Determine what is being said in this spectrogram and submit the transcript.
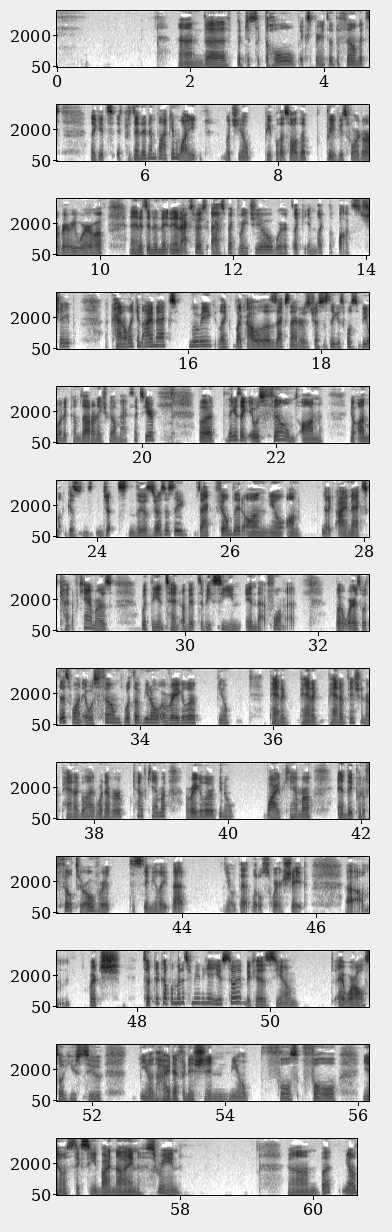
and uh, but just like the whole experience of the film, it's like it's it's presented in black and white, which you know people that saw the previews for it or are very aware of, and it's in an, in an aspect aspect ratio where it's like in like the box shape, kind of like an IMAX movie, like like how the Zack Snyder's Justice League is supposed to be when it comes out on HBO Max next year. But the thing is, like it was filmed on you know because the Justice League Zack filmed it on you know on like IMAX kind of cameras with the intent of it to be seen in that format. But whereas with this one, it was filmed with a you know a regular you know Pana, Pana, Panavision or Panaglide, whatever kind of camera, a regular you know wide camera, and they put a filter over it to simulate that you know that little square shape, um, which took a couple minutes for me to get used to it because you know we're also used to you know the high definition you know full full you know 16 by 9 screen. Um, but you know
